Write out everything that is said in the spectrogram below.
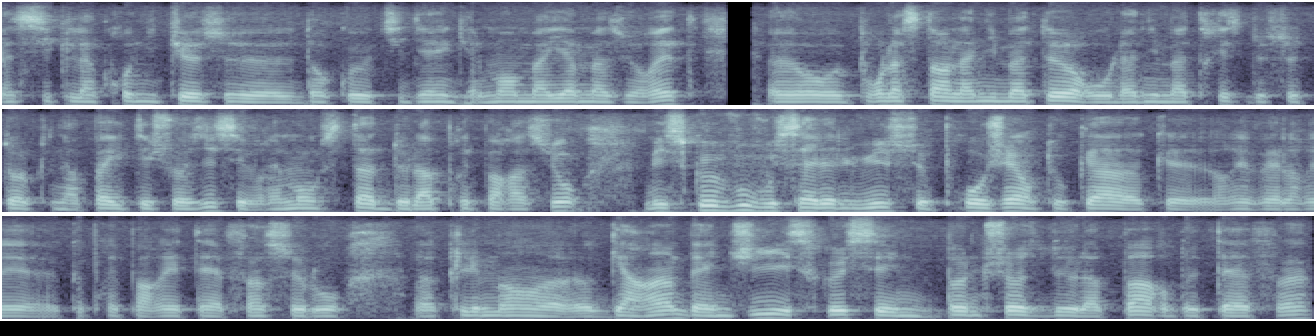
ainsi que la chroniqueuse dans quotidien également Maya Mazurette. Euh, pour l'instant, l'animateur ou l'animatrice de ce talk n'a pas été choisi. C'est vraiment au stade de la préparation. Mais est-ce que vous, vous saluez ce projet, en tout cas, que révélerait, que préparait TF1 selon euh, Clément euh, Garin, Benji? Est-ce que c'est une bonne chose de la part de TF1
